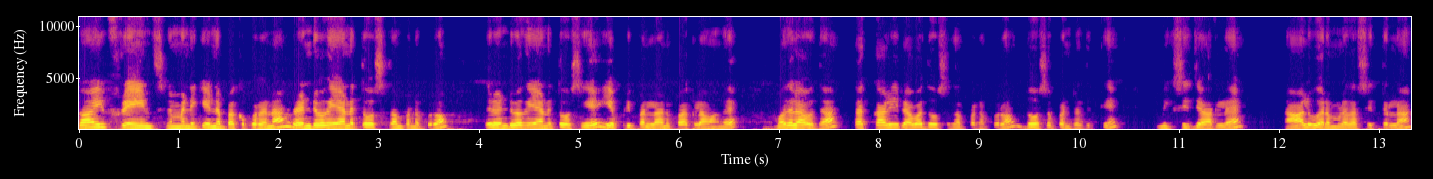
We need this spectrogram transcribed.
ஹாய் ஃப்ரெண்ட்ஸ் நம்ம இன்றைக்கி என்ன பார்க்க போகிறோன்னா ரெண்டு வகையான தோசை தான் பண்ண போகிறோம் ரெண்டு வகையான தோசையை எப்படி பண்ணலான்னு பார்க்கலாம் வாங்க. முதலாவதாக தக்காளி ரவா தோசை தான் பண்ண போகிறோம் தோசை பண்ணுறதுக்கு மிக்சி ஜாரில் நாலு வரமிளகா சேர்த்துடலாம்.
